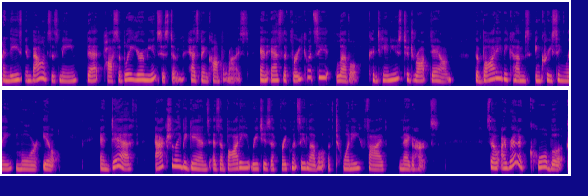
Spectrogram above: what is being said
And these imbalances mean that possibly your immune system has been compromised. And as the frequency level continues to drop down, the body becomes increasingly more ill. And death actually begins as a body reaches a frequency level of 25 megahertz. So I read a cool book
